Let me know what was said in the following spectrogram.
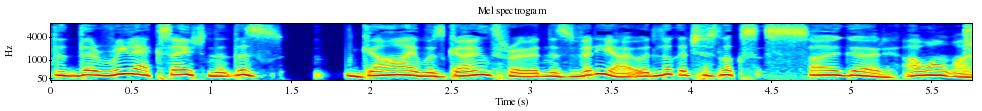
the, the relaxation that this guy was going through in this video. It would look. It just looks so good. I want one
